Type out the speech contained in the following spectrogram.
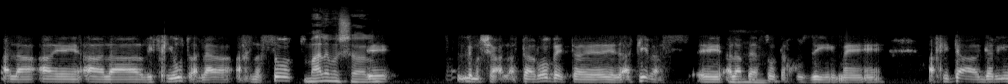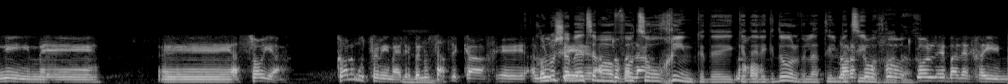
על, ה, אה, על הרווחיות, על ההכנסות. מה למשל? אה, למשל, התערובת, אה, התירס, עלה בעשרות אחוזים, החיטה, הגרעינים, הסויה. כל המוצרים האלה. בנוסף לכך, כל מה שבעצם העופות צורכים כדי, נכון. כדי לגדול ולהטיל לא ביצים אחר כך. לא רק העופות, כל בעלי חיים.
